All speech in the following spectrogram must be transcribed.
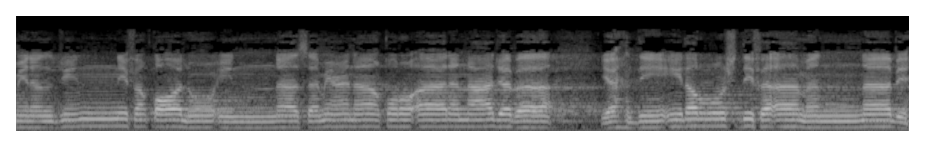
من الجن فقالوا إنا سمعنا قرآنا عجبا. يهدي إلى الرشد فآمنا به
